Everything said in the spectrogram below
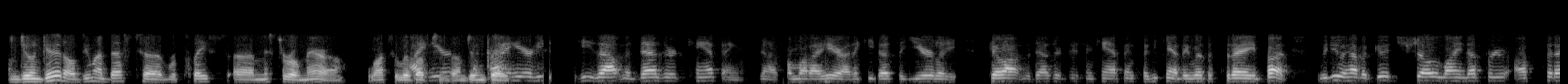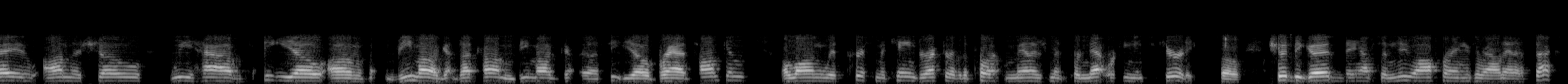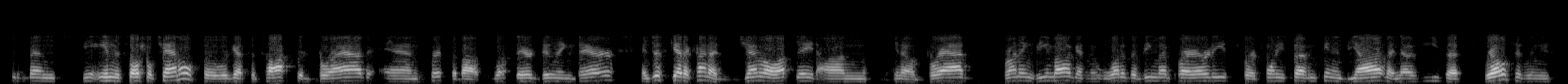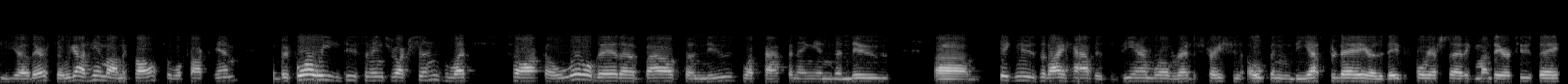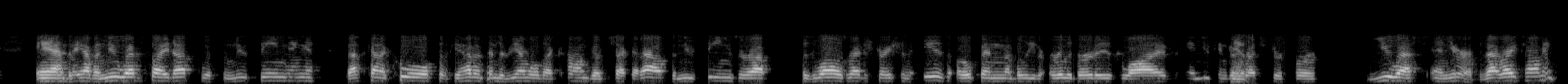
I'm doing good. I'll do my best to replace uh, Mr. Romero. A lot to live I up hear, to, but I'm doing great. I hear he, he's out in the desert camping. You know, from what I hear, I think he does the yearly go out in the desert, do some camping, so he can't be with us today. But we do have a good show lined up for us today. On the show, we have CEO of VMUG.com, VMUG uh, CEO Brad Tompkins, along with Chris McCain, Director of the Product Management for Networking and Security. So should be good. They have some new offerings around NSX that's been in the social channel, so we'll get to talk with Brad and Chris about what they're doing there, and just get a kind of general update on you know Brad running VMUG and what are the VMUG priorities for 2017 and beyond. I know he's a relatively new CEO there, so we got him on the call, so we'll talk to him. But before we do some introductions, let's talk a little bit about the news, what's happening in the news. Um, big news that I have is VMworld registration opened yesterday or the day before yesterday, I think Monday or Tuesday, and they have a new website up with some new theming. That's kind of cool. So if you haven't been to VMworld.com, go check it out. The new themes are up, as well as registration is open. I believe early bird is live, and you can go Yep. register for U.S. and Europe. Is that right, Tommy?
